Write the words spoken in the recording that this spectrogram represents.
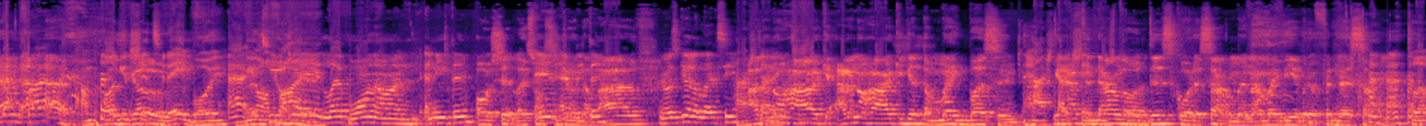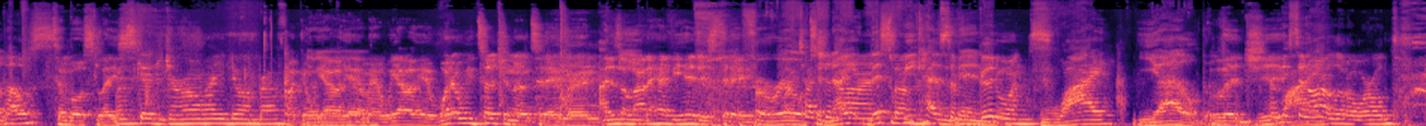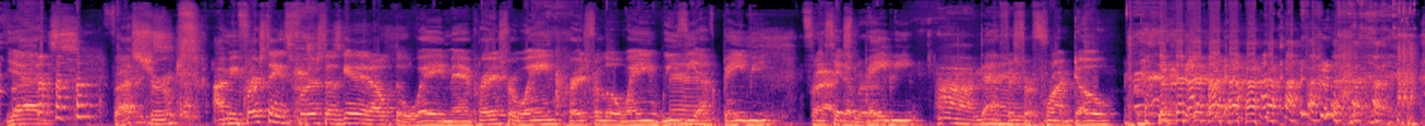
I'm plugging shit today, boy. At we on TJ fire. Leb one on anything. Oh shit! Like supposed to And the everything. live. It was good, Alexi. Hashtag- I don't know how I can, I don't know how I can get the mic busting. Hashtag you have to download plug. Discord or something, and I might be able to finesse something. Clubhouse. Timbo Slice. What's Slice. good, Jerome? How you doing, bro? Fucking, Yo, we yo, out yo. here, man. We out here. What are we touching on today, man? I There's a lot of heavy hitters today. For real. Tonight, this some- week has some been good ones. Why yelled? Legit. At least in our little world. Yes, that's true. I mean, first things first. Let's get it out the way, man. Prayers for Wayne. Prayers for Lil Wayne. Weezy Man. F baby. When you say the man. baby, Ah the F man. is for front door.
